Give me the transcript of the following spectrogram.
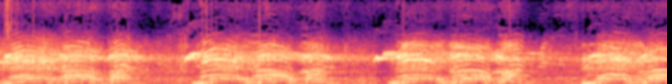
Nay, no one! Nay, no one! Nay, no one!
